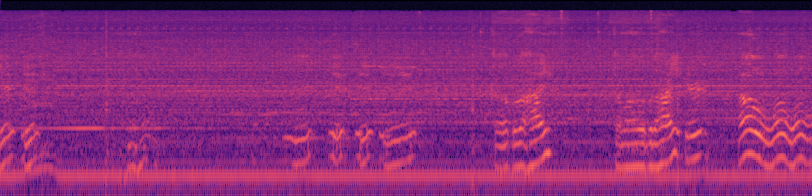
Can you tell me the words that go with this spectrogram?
Up a little high. Come on a little bit high. Oh, whoa, whoa, whoa.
